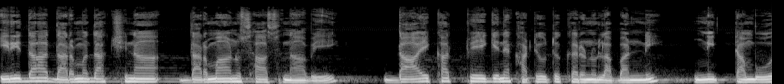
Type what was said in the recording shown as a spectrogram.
ඉරිදා ධර්මදක්ෂිනා ධර්මානුශාසනාවේ දායකත්වය ගෙන කටයුතු කරනු ලබන්නේ නිට්ටඹුව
